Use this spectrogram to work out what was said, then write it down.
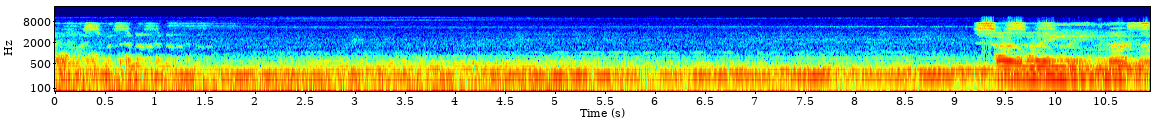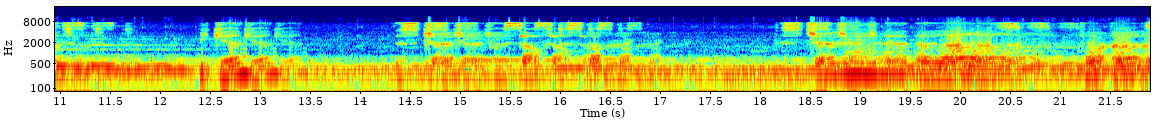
force within us. So we must begin this journey of self-discovery. This journey that allows for us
